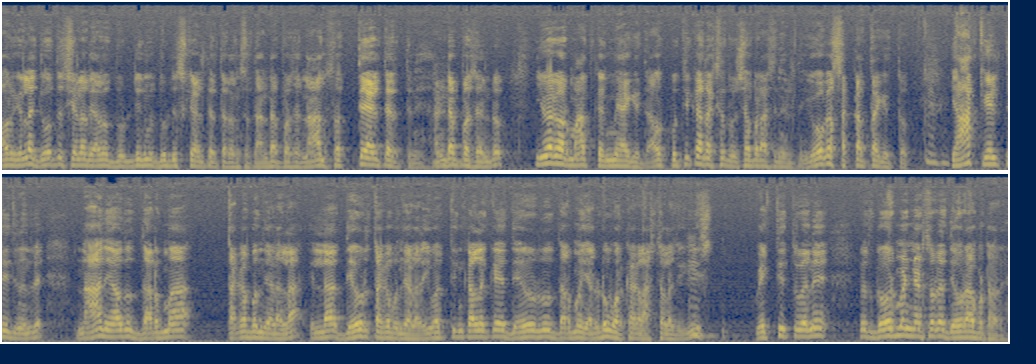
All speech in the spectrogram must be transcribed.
ಅವ್ರಿಗೆಲ್ಲ ಜ್ಯೋತಿಷ್ ಹೇಳೋರು ಯಾವುದೋ ದುಡ್ಡಿನ ದುಡ್ಡು ಕೇಳ್ತಿರ್ತಾರೆ ಅನ್ಸುತ್ತೆ. ಹಂಡ್ರೆಡ್ ಪರ್ಸೆಂಟ್ ನಾನು ಸತ್ಯ ಹೇಳ್ತಾ ಇರ್ತೀನಿ. ಹಂಡ್ರೆಡ್ ಪರ್ಸೆಂಟು ಇವಾಗ ಅವ್ರ ಮಾತು ಕಮ್ಮಿ ಆಗಿದೆ. ಅವ್ರು ಕೃತಿಕ ನಕ್ಷತ್ರ ಋಷಭ ರಾಶಿನ ಹೇಳ್ತೀನಿ ಯೋಗ ಸಖತ್ತಾಗಿತ್ತು. ಯಾಕೆ ಹೇಳ್ತಿದ್ದೀನಿ ಅಂದರೆ ನಾನು ಯಾವುದು ಧರ್ಮ ತಗೊಬಂದು ಹೇಳಲ್ಲ ಇಲ್ಲ ದೇವ್ರು ತಗೊಬಂದು ಹೇಳಲ್ಲ. ಇವತ್ತಿನ ಕಾಲಕ್ಕೆ ದೇವರು ಧರ್ಮ ಎರಡೂ ವರ್ಕ್ ಆಗಲ್ಲ. ಅಷ್ಟಲ್ಲ ಈ ವ್ಯಕ್ತಿತ್ವನೇ ಇವತ್ತು ಗೌರ್ಮೆಂಟ್ ನಡೆಸೋರೆ ದೇವರಾಗ್ಬಿಟ್ಟವ್ರೆ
